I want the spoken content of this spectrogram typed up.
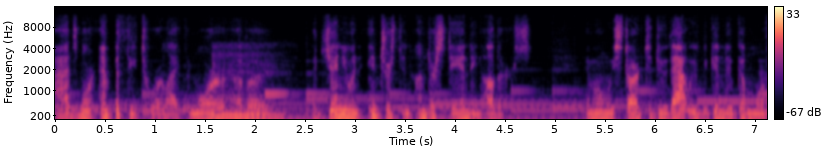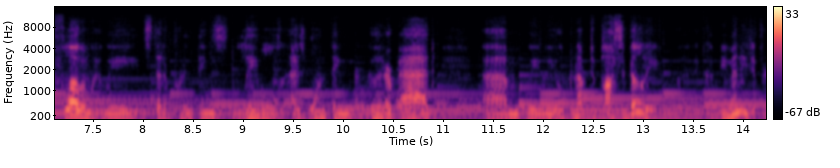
adds more empathy to our life and more mm. of a, mm. a genuine interest in understanding others. And when we start to do that, we begin to get more flow, and we instead of putting things labeled as one thing good or bad, um, we, we open up to possibility. It could be many different.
